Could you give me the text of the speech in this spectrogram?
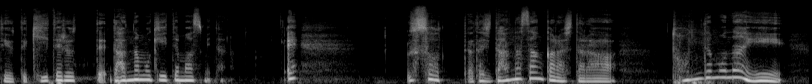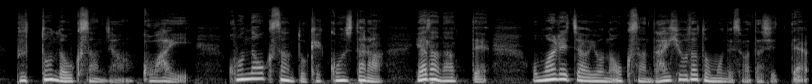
言って聞いてるって、旦那も聞いてますみたいな。え、嘘って私旦那さんからしたら、とんでもないぶっ飛んだ奥さんじゃん。怖い。こんな奥さんと結婚したら嫌だなって思われちゃうような奥さん代表だと思うんです私って。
